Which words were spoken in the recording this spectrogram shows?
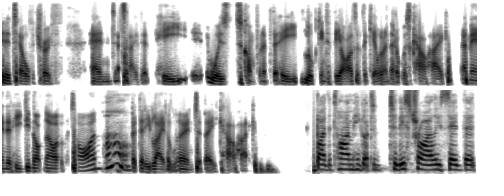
to tell the truth and say that he eh, was confident that he looked into the eyes of the killer and that it was Carl Haig, a man that he did not know at the time, oh. but that he later learned to be Carl Haig. By the time he got to, to this trial, he said that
